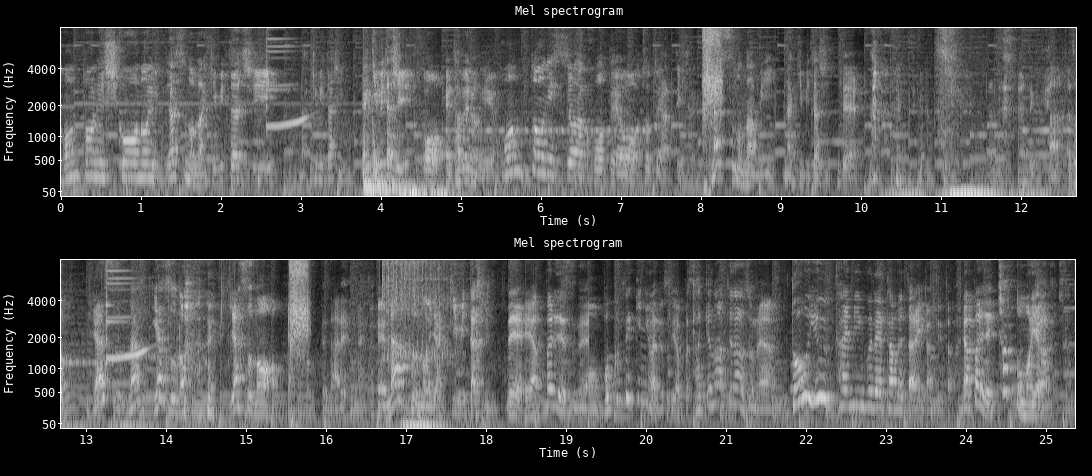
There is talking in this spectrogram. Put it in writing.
本当に至高のやつの泣き浸し泣き浸し？焼き浸し。をえ食べるのに本当に必要な工程をちょっとやっていきたい。ナスのなび泣き浸しって なんあそう。やすなやすの やすのって誰えナスの焼き浸しってやっぱりですね僕的にはですやっぱ酒のあてなんですよね。どういうタイミングで食べたらいいかっていうとやっぱりねちょっと盛り上がってきた時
